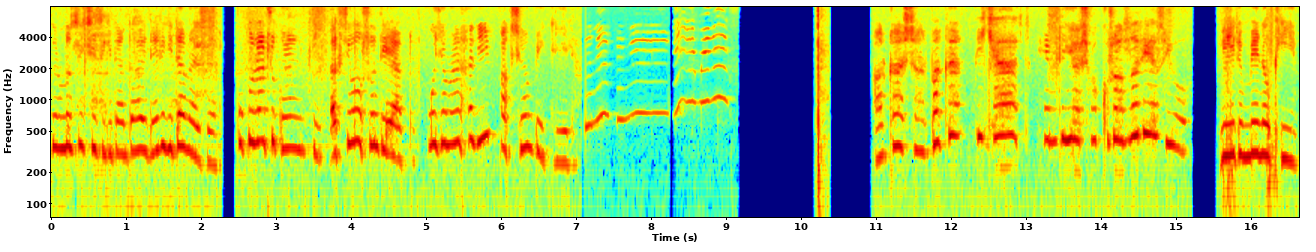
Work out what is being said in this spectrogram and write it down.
kırmızı çizgiden daha ileri gidemezler. Bu kural çok önemli değil. Aksiyon olsun diye yaptım. O zaman hadi aksiyon bekleyelim. Arkadaşlar bakın bir kağıt. Hem de yarışma kuralları yazıyor. Verin ben okuyayım.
